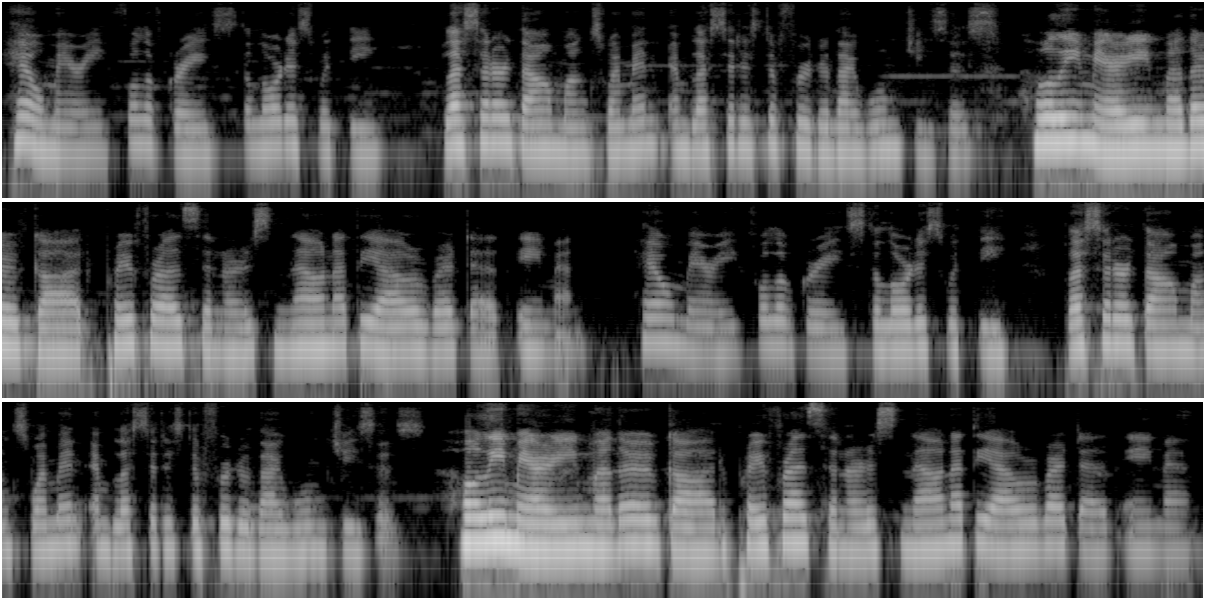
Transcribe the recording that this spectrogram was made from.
Hail Mary, full of grace, the Lord is with thee. Blessed art thou amongst women, and blessed is the fruit of thy womb, Jesus. Holy Mary, Mother of God, pray for us sinners, now and at the hour of our death. Amen. Hail Mary, full of grace, the Lord is with thee. Blessed art thou amongst women, and blessed is the fruit of thy womb, Jesus. Holy Mary, Mother of God, pray for us sinners, now and at the hour of our death. Amen.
